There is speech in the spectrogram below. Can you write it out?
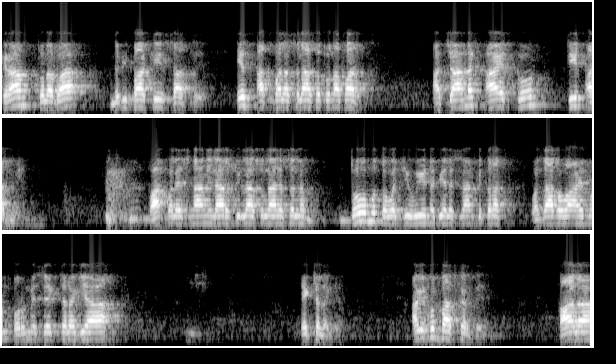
کرام، طلباء، نبی پاک کے ساتھ تھے۔ اس اقبل ثلاثه نفر، اچانک آئے کون تین آدمی۔ پاک علیہ السلام علیہ رسول اللہ صلی اللہ علیہ وسلم۔ دو متوجہ ہوئے نبی علیہ السلام کی طرف۔ وزاب واحد اور ان میں سے ایک چلا گیا۔ ایک چلا گیا۔ آگے خود بات کرتے ہیں۔ کالا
